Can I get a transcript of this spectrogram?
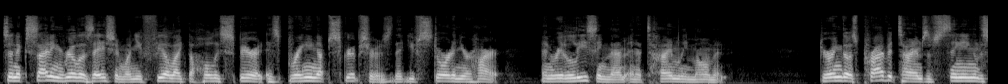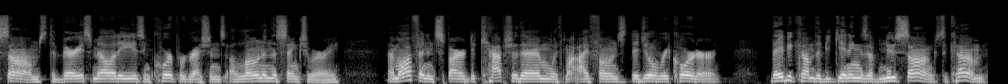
It's an exciting realization when you feel like the Holy Spirit is bringing up scriptures that you've stored in your heart and releasing them in a timely moment. During those private times of singing the Psalms to various melodies and chord progressions alone in the sanctuary, I'm often inspired to capture them with my iPhone's digital recorder. They become the beginnings of new songs to come,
